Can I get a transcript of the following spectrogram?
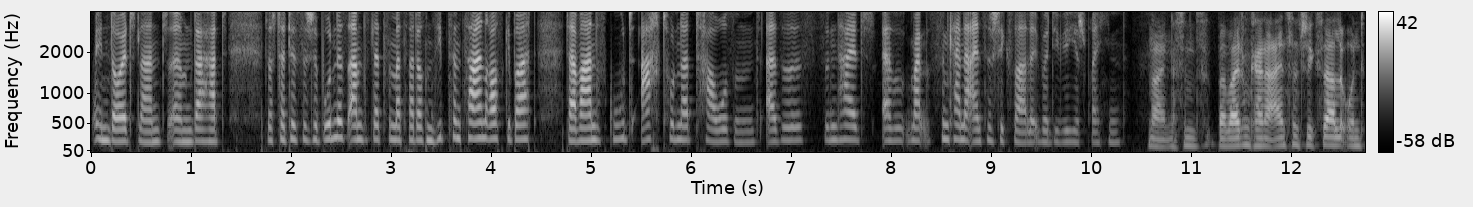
in Deutschland. Ähm, da hat das Statistische Bundesamt das letzte Mal 2017 Zahlen rausgebracht. Da waren es gut 800.000. Also es sind halt, also man, es sind keine Einzelschicksale, über die wir hier sprechen. Nein, es sind bei weitem keine Einzelschicksale und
